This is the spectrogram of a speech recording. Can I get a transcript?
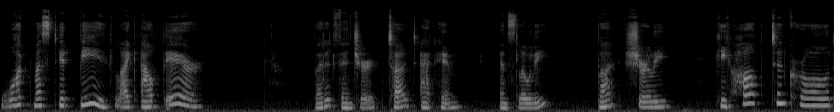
What must it be like out there? But adventure tugged at him, and slowly but surely he hopped and crawled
